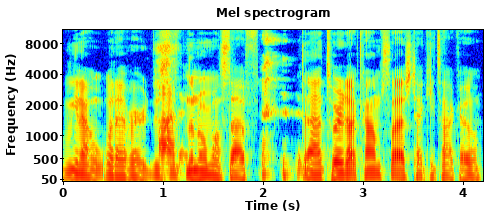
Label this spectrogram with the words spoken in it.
you know, whatever, just Ah, no. the normal stuff. uh, Twitter.com slash Techie Taco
